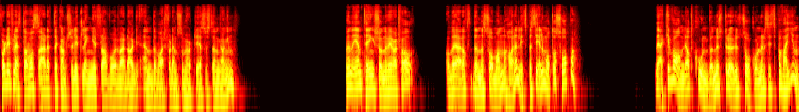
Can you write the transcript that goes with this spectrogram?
For de fleste av oss er dette kanskje litt lenger fra vår hverdag enn det var for dem som hørte Jesus den gangen. Men én ting skjønner vi i hvert fall, og det er at denne såmannen har en litt spesiell måte å så på. Det er ikke vanlig at kornbønder strør ut såkornene sine på veien,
